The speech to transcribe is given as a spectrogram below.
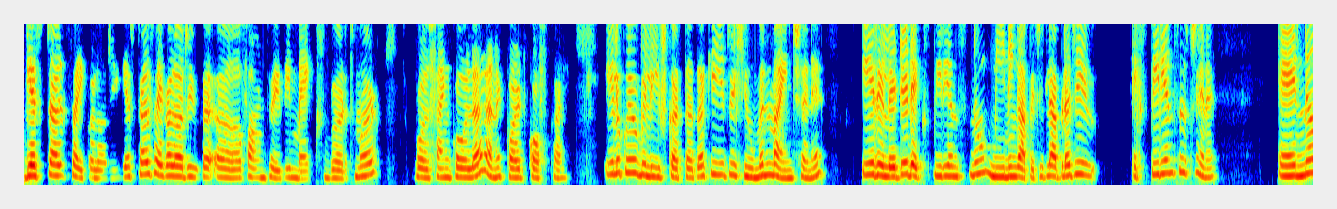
Gestalt psychology Gestalt psychology found થઈ હતી મેક્સ બર્થમર વોલ્ફેંગ કોલર અને કર્ટ કોફકાય એ લોકો એવું બિલીવ કરતા હતા કે જે હ્યુમન માઇન્ડ છે ને એ રિલેટેડ એક્સપિરિયન્સનું મિનિંગ આપે છે એટલે આપણા જે એક્સપિરિયન્સીસ છે ને એનો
